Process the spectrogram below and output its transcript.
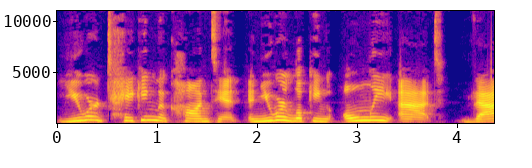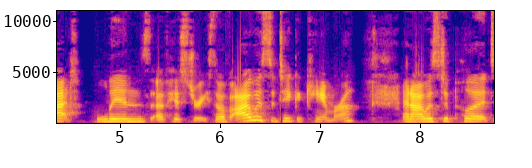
you are taking the content and you are looking only at that lens of history. So if I was to take a camera and I was to put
